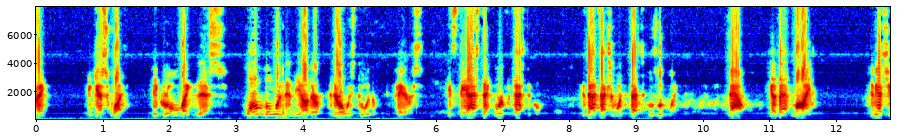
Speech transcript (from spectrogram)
right? And guess what? They grow like this. One lower than the other, and there are always two of them in pairs. It's the Aztec word for testicle. Because that's actually what the testicles look like. Now, you got that in mind. Let me ask you a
